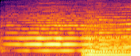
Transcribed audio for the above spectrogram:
Música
